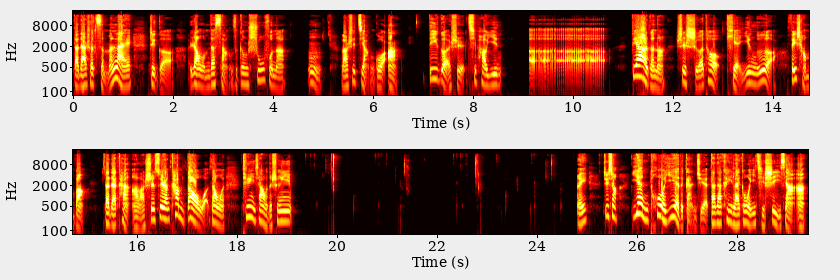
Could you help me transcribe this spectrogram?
大家说怎么来这个让我们的嗓子更舒服呢？嗯，老师讲过啊，第一个是气泡音，呃，第二个呢是舌头舔硬腭，非常棒。大家看啊，老师虽然看不到我，但我听一下我的声音，哎。就像咽唾液的感觉，大家可以来跟我一起试一下啊！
